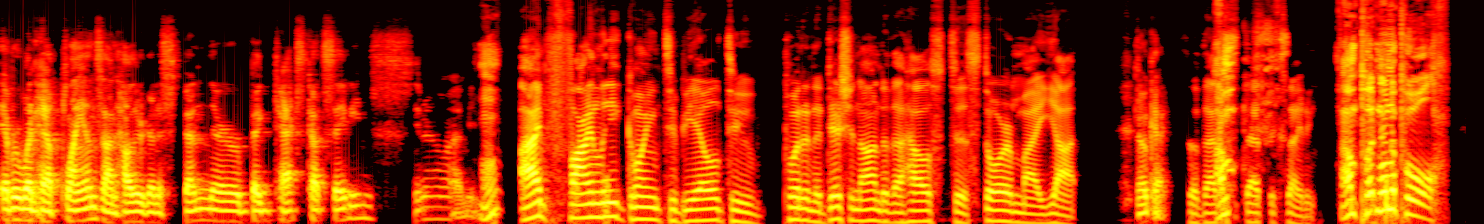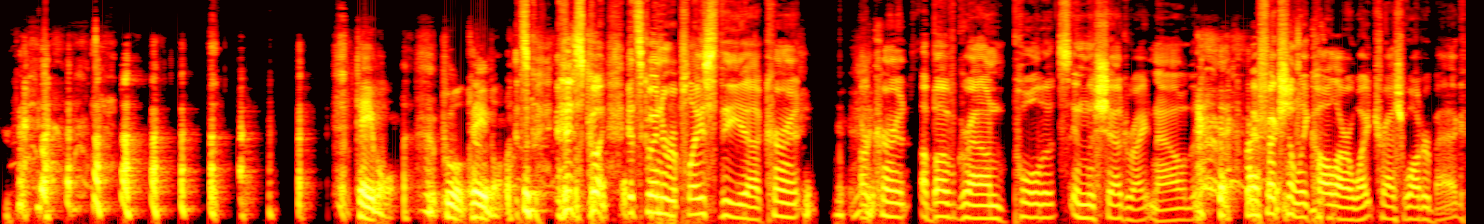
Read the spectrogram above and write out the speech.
everyone have plans on how they're going to spend their big tax cut savings. You know, I mean, hmm? I'm finally going to be able to put an addition onto the house to store my yacht. Okay, so that's I'm, that's exciting. I'm putting in a pool. table, pool table. it's, it's going. It's going to replace the uh, current our current above ground pool that's in the shed right now. That I affectionately call our white trash water bag.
